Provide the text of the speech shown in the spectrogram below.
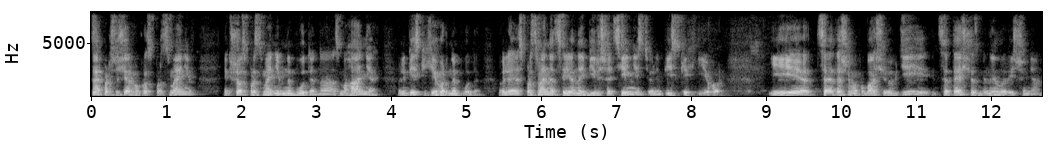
Це в першу чергу про спортсменів. Якщо спортсменів не буде на змаганнях, Олімпійських ігор не буде. Спортсмени це є найбільша цінність Олімпійських ігор. І це те, що ми побачили в дії, це те, що змінило рішення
